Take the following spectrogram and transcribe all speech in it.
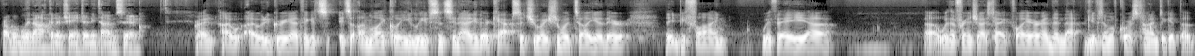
probably not going to change anytime soon. Right, I, I would agree. I think it's it's unlikely he leaves Cincinnati. Their cap situation would tell you they're they'd be fine with a uh, uh, with a franchise tag player, and then that gives them, of course, time to get the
